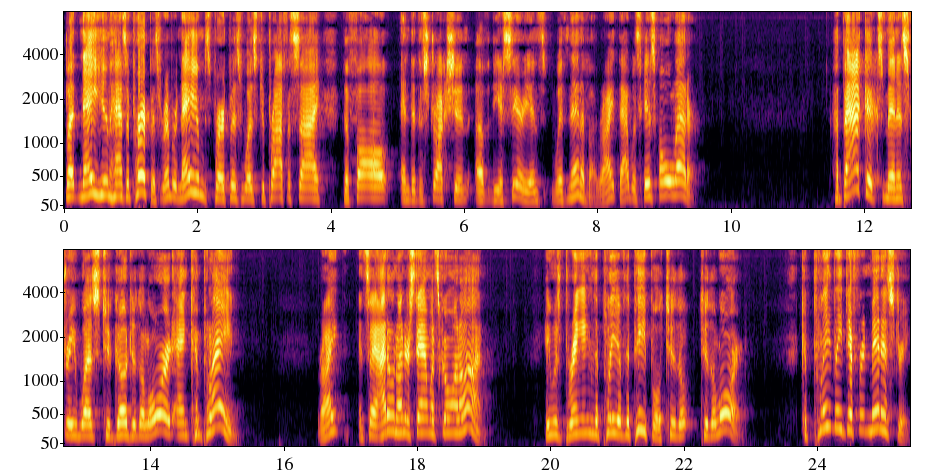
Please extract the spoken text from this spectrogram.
but Nahum has a purpose. Remember, Nahum's purpose was to prophesy the fall and the destruction of the Assyrians with Nineveh, right? That was his whole letter. Habakkuk's ministry was to go to the Lord and complain, right? And say, I don't understand what's going on. He was bringing the plea of the people to the, to the Lord. Completely different ministry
